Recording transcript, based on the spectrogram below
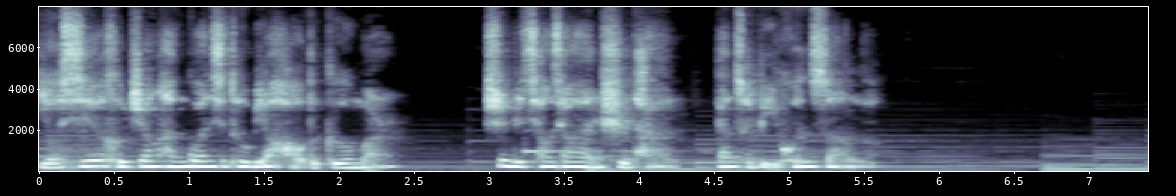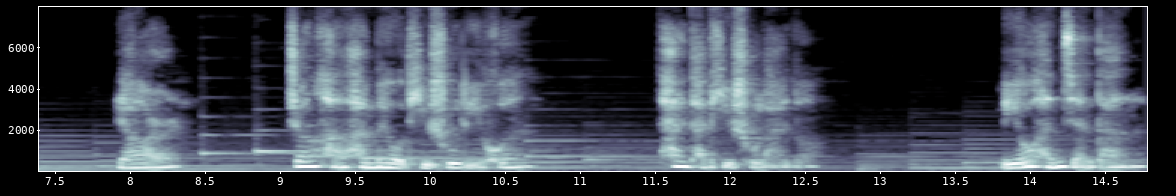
有些和张涵关系特别好的哥们儿，甚至悄悄暗示他干脆离婚算了。然而，张涵还没有提出离婚，太太提出来了。理由很简单，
